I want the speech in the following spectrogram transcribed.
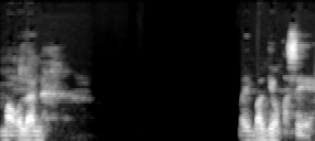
Maulan. May bagyo kasi. eh.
